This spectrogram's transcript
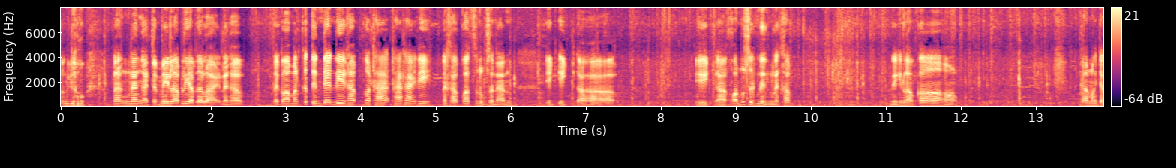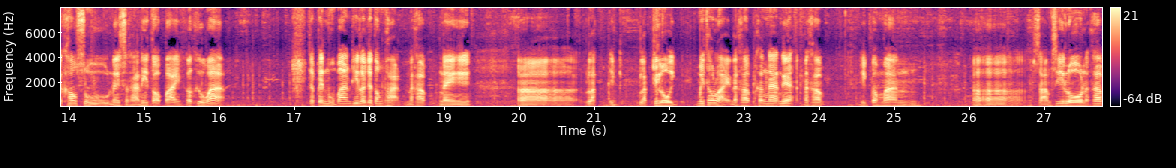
ต้องโยกนั่งนั่งอาจจะไม่ราบเรียบเท่าไหร่นะครับ แต่ก็มันก็ตื่นเต้นดีครับ ก็ท้าท้าทายดีนะครับ ก็สนุกสนานอีกอีกเอ่ออีกอความรู้สึกหนึ่งนะครับ นี่เราก็กำลังจะเข้าสู่ในสถานีต่อไปก็คือว่า จะเป็นหมู่บ้านที่เราจะต้องผ่านนะครับ ในหลักอีกหลักกิโลอีกไม่เท่าไหร่นะครับ ข้างหน้าเนี้ยนะครับ อีกประมาณ สามสี่โลนะครับ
